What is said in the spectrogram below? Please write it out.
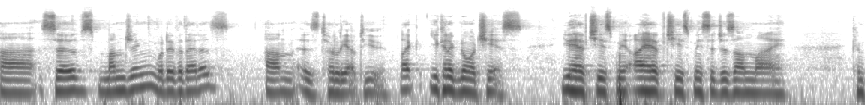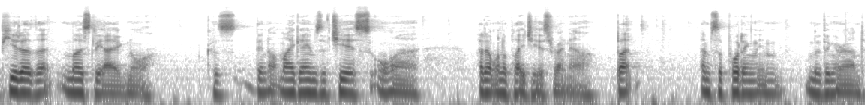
uh, serves munging, whatever that is, um, is totally up to you. Like you can ignore chess. You have chess. I have chess messages on my computer that mostly I ignore because they're not my games of chess, or I don't want to play chess right now. But I'm supporting them moving around.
